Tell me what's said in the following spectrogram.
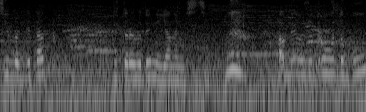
сіла в літак півтори години, я на місці. А вони вже другу добу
